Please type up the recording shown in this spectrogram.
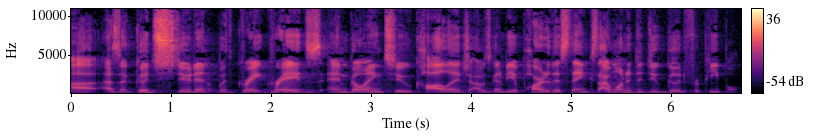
uh, as a good student with great grades and going to college. I was going to be a part of this thing because I wanted to do good for people.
